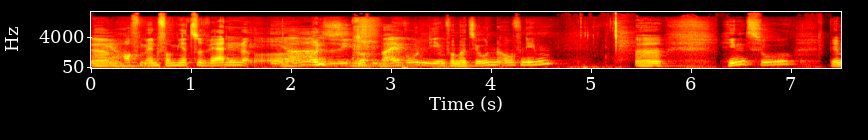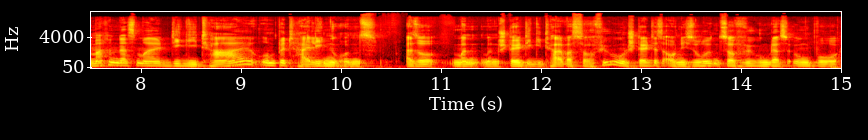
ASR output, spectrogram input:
Ähm, ja, hoffen, informiert zu werden. Ja, und also sie dürfen beiwohnen, die Informationen aufnehmen. Äh, hinzu, wir machen das mal digital und beteiligen uns. Also man, man stellt digital was zur Verfügung und stellt es auch nicht so zur Verfügung, dass irgendwo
